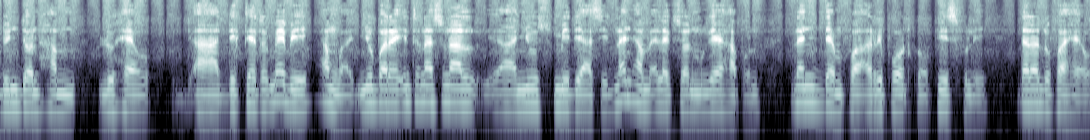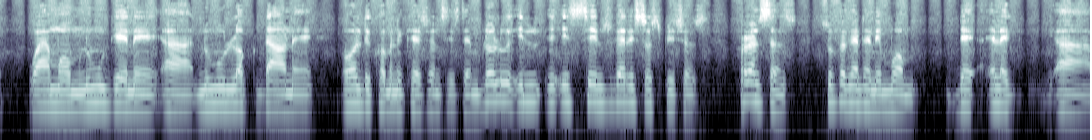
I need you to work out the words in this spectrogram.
duñ doon xam lu xew dictator maybe xam nga ñu bare international news media si dinañ xam élection mu ngi happen. Dinañ dem fa report ko peacefully. Dara du fa xew. Waaye moom nu mu génnee ah, nu mu lock down all the communication system loolu it seems very suspicious. For instance su fekkente ni moom de elect ah,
